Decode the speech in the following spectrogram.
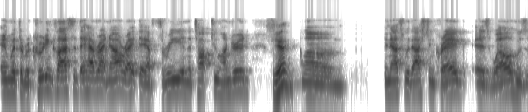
and with the recruiting class that they have right now, right? They have three in the top 200. yeah, Um, and that's with Ashton Craig as well, who's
